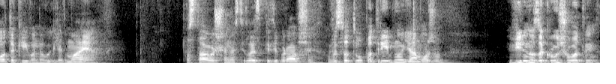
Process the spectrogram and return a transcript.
Отакий воно вигляд має. Поставивши на стілець, підібравши висоту потрібну, я можу вільно закручувати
